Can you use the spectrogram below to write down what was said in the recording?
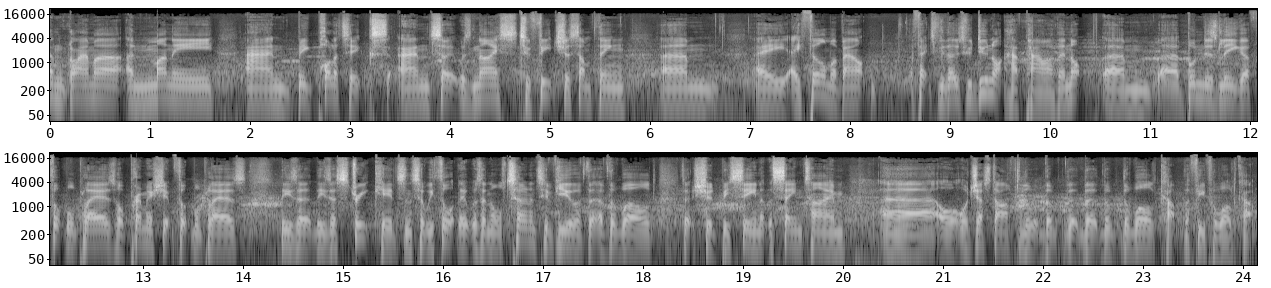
and glamour and money and big politics, and so it was nice to feature something, um, a, a film about effectively those who do not have power. They're not um, uh, Bundesliga football players or Premiership football players. These are these are street kids, and so we thought it was an alternative view of the of the world that should be seen at the same time uh, or, or, just after the the, the, the World Cup, the FIFA World Cup.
